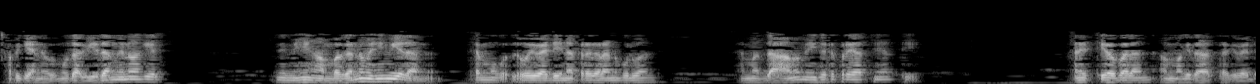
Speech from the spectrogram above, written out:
අපි කියන්නේ මුදල් වියදම් වෙනවා කියලා. ඉතින් මෙහෙන් හම්බ කරනවා මෙහෙන් වියදම් කරනවා. දැන් මොකද ওই වැඩේ නතර කරන්න පුළුවන්ද? හැමදාම මේකට ප්‍රයත්නයක් තියෙනවා. අනිත් ඒවා බලන්න අම්මගේ තාත්තගේ වැඩ,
